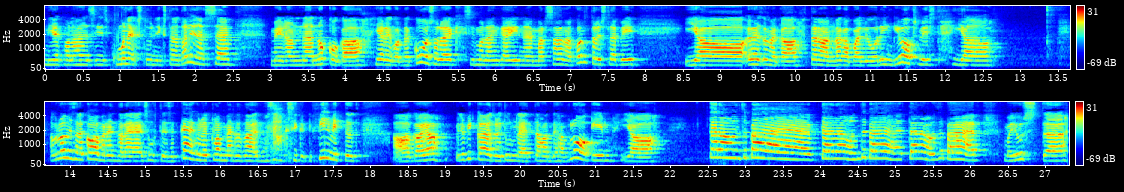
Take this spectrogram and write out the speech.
Nii et ma lähen siis mõneks tunniks täna Tallinnasse. meil on Nokoga järjekordne koosolek, siis ma lähen käin Marsana kontorist läbi ja ühesõnaga täna on väga palju ringi jooksmist ja ma proovin selle kaamera endale suhteliselt käe külge klammerdada, et ma saaks ikkagi filmitud. aga jah, üle pika aja tuli tunne, et tahan teha vlogi ja täna on see päev, täna on see päev, täna on see päev. ma just äh,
